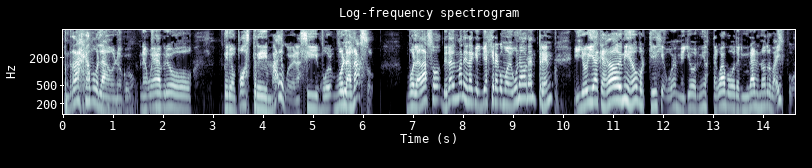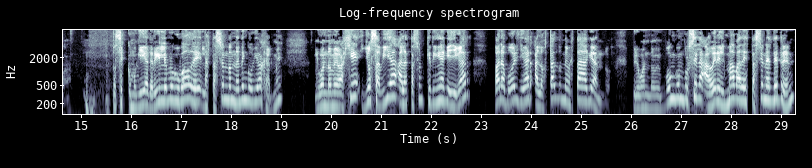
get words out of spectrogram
Raja volado, loco. Una weá, pero. Pero postre mal, weón. Así, vo- voladazo. Voladazo, de tal manera que el viaje era como de una hora en tren. Y yo iba cagado de miedo porque dije, weón, me quedo dormido weá, puedo terminar en otro país, pues. Entonces, como que iba terrible preocupado de la estación donde tengo que bajarme. Y cuando me bajé, yo sabía a la estación que tenía que llegar para poder llegar al hostal donde me estaba quedando. Pero cuando me pongo en Bruselas a ver el mapa de estaciones de tren,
